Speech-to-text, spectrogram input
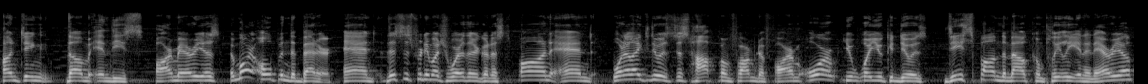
hunting them in these farm areas. The more open, the better. And this is pretty much where they're going to spawn. And what I like to do is just hop from farm to farm. Or you, what you can do is despawn them out completely in an area.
